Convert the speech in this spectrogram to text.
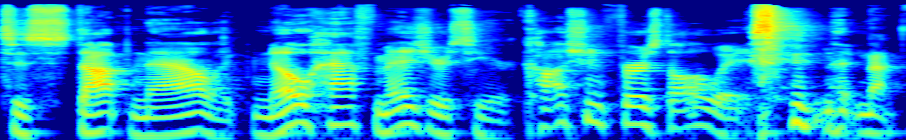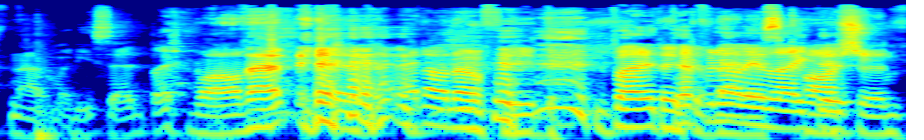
to stop now. Like no half measures here. Caution first, always. not not what he said, but well, that I don't know if he. but definitely like caution.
